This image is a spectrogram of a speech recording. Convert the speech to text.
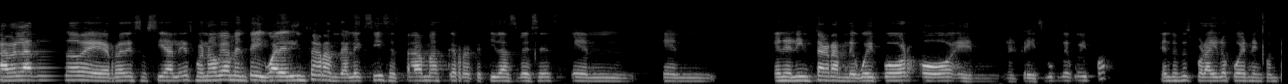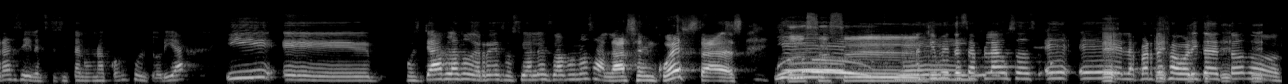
hablando de redes sociales, bueno, obviamente igual el Instagram de Alexis está más que repetidas veces en, en, en el Instagram de Waypor o en el Facebook de Waypor. Entonces por ahí lo pueden encontrar si necesitan una consultoría. Y eh, pues ya hablando de redes sociales, vámonos a las encuestas. Sí, sí, sí. Aquí metes aplausos. Eh, eh, la parte favorita de todos.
